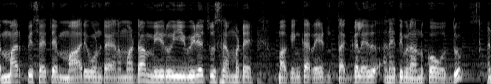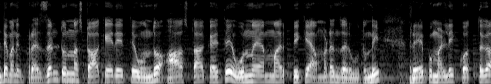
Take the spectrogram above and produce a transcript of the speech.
ఎంఆర్పీస్ అయితే మారి ఉంటాయన్నమాట. మీరు ఈ వీడియో చూసినమ్మంటే మాకు ఇంకా రేట్లు తగ్గలేదు అనేది మీరు అనుకోవద్దు. అంటే మనకి ప్రజెంట్ ఉన్న స్టాక్ ఏదైతే ఉందో ఆ స్టాక్ అయితే ఉన్న ఎంఆర్పీకే అమ్మడం జరుగుతుంది. రేపు మళ్ళీ కొత్తగా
